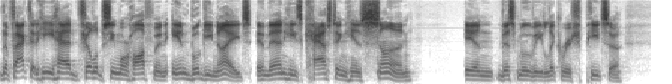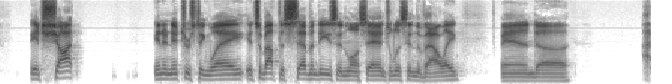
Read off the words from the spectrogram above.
the fact that he had Philip Seymour Hoffman in Boogie Nights, and then he's casting his son in this movie, Licorice Pizza. It's shot in an interesting way. It's about the 70s in Los Angeles in the Valley. And uh, I,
